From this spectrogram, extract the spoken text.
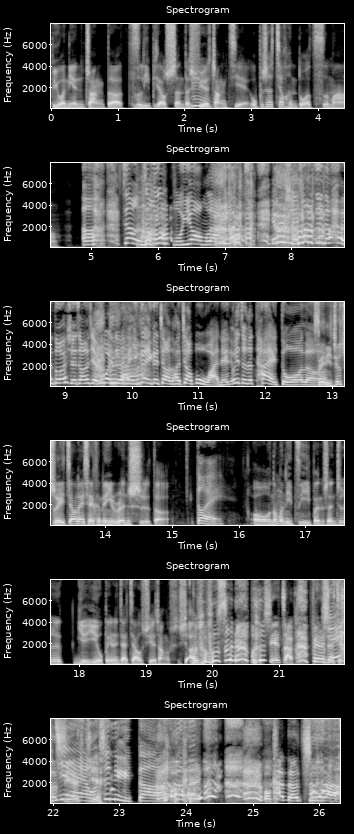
比我年长的、资历比较深的学长姐，我不是要叫很多次吗？啊、这样这样又不用啦，因为 因为学校真的很多学长姐，如果你真的一个一个叫的话，叫不完呢，因为真的太多了。所以你就只会叫那些可能你认识的。对，哦，那么你自己本身就是也也有被人家叫学长学啊，不是不是学长，被人家叫学姐，我姐是女的。OK，我看得出啦。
